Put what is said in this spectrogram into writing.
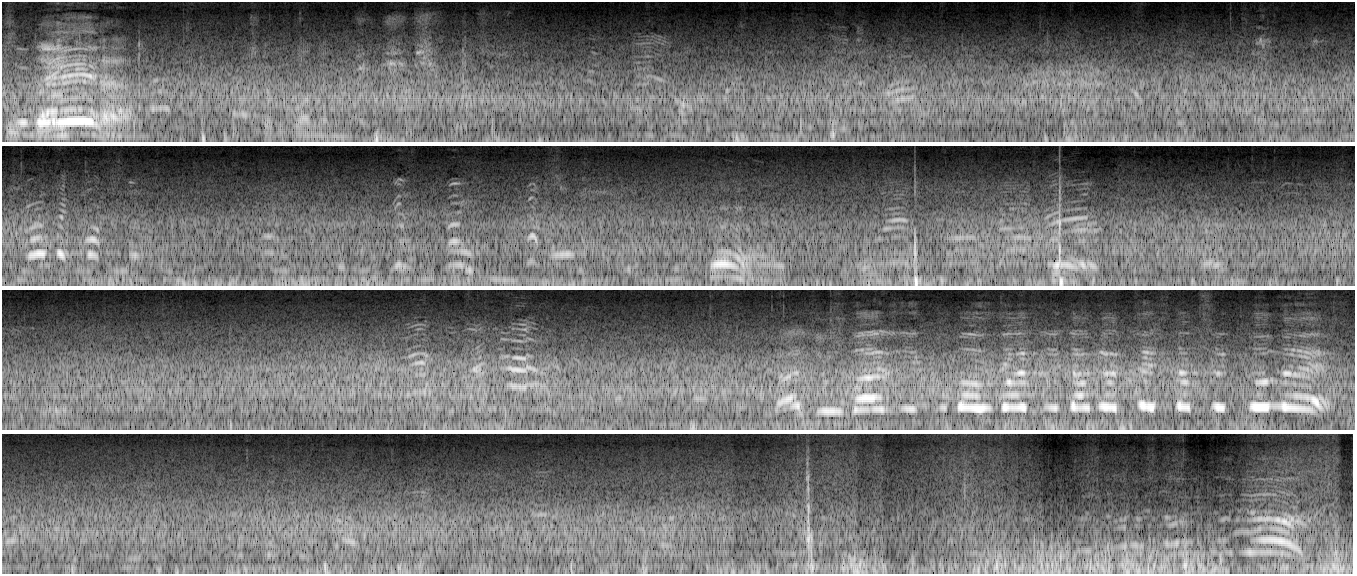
Tutaj nie. Czerwony musi się świecić. Tak. Tak. Kaziu uważnie, Kuba uważnie, Damian też na przedpole! Dawaj, dawaj, dawaj, Damian!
